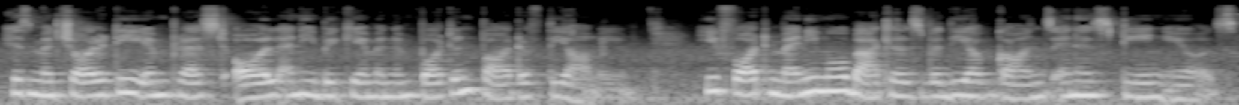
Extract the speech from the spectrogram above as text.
His maturity impressed all and he became an important part of the army. He fought many more battles with the Afghans in his teen years.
